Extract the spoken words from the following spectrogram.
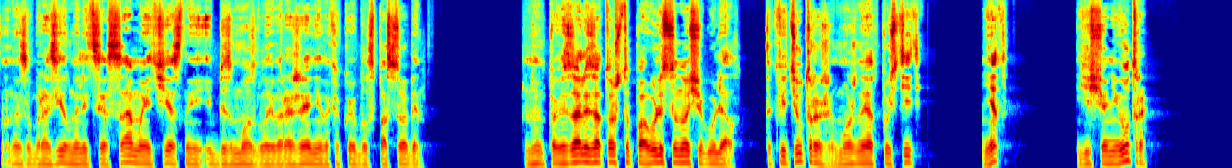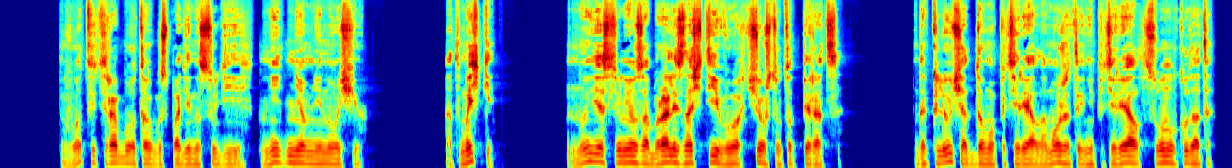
Он изобразил на лице самые честные и безмозглые выражения, на какой был способен. Ну, повязали за то, что по улице ночью гулял. Так ведь утро же, можно и отпустить. Нет? Еще не утро? Вот ведь работа у господина судьи. Ни днем, ни ночью. Отмычки? Ну, если у него забрали, значит его. Чего ж тут отпираться? Да ключ от дома потерял, а может и не потерял, сунул куда-то.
